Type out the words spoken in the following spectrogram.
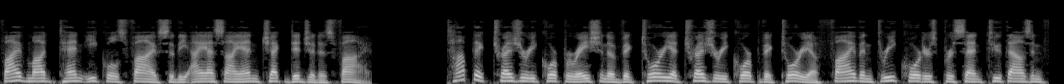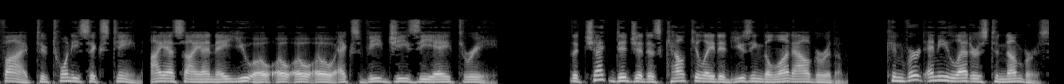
5 mod 10 equals 5 so the ISIN check digit is 5 Topic Treasury Corporation of Victoria Treasury Corp Victoria 5 and 3 quarters percent 2005 to 2016 ISIN AU00000XVGZA3 The check digit is calculated using the Luhn algorithm Convert any letters to numbers.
